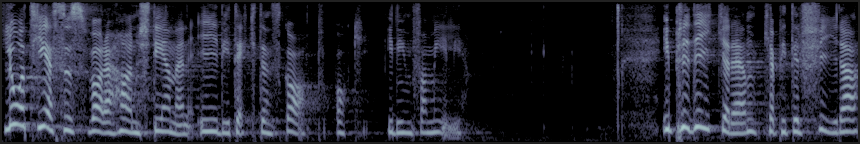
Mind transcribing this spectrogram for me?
Låt Jesus vara hörnstenen i ditt äktenskap och i din familj. I Predikaren kapitel 4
